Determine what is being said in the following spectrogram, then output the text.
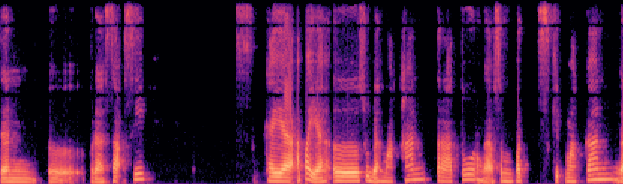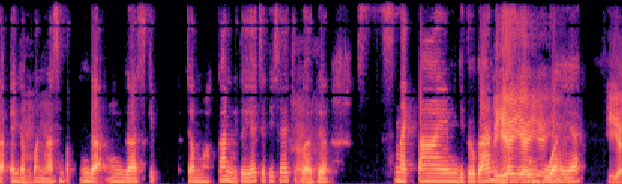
dan eh, berasa sih kayak apa ya eh, sudah makan teratur nggak sempet skip makan nggak eh nggak bukan nggak Hmm, sempet nggak nggak skip jam makan gitu ya jadi saya juga ada ah. Snack time gitu kan Iya, iya, iya, buah iya. ya Iya.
